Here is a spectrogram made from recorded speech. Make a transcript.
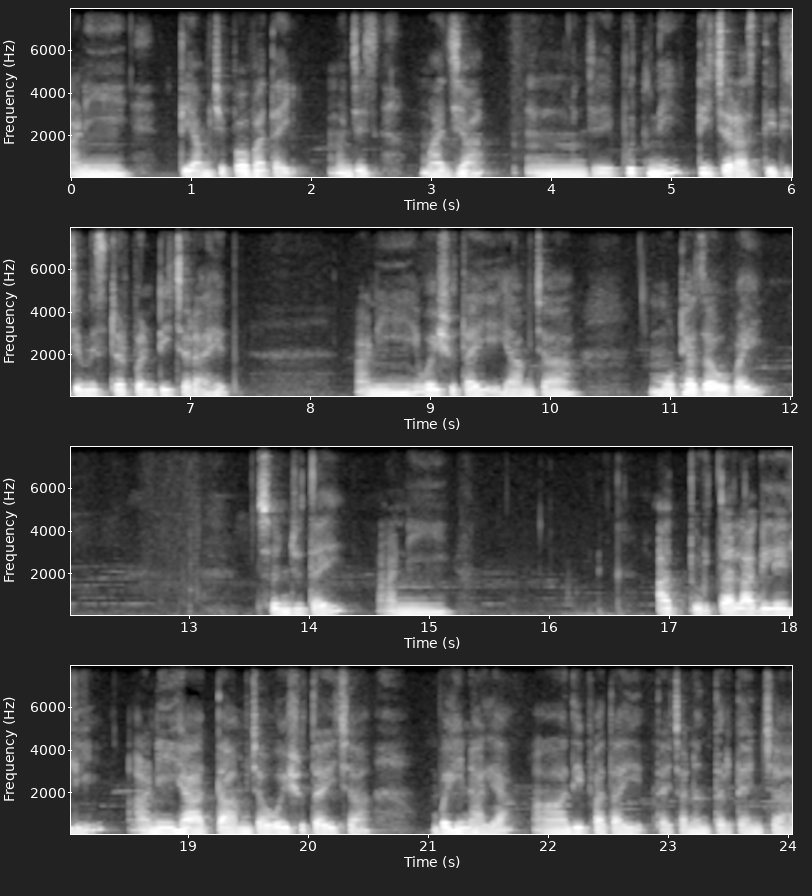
आणि ती आमची पभाताई म्हणजेच माझ्या म्हणजे पुतणी टीचर असते तिचे मिस्टर पण टीचर आहेत. आणि वैशुताई ह्या आमच्या मोठ्या जाऊबाई संजूताई आणि आतुरता लागलेली आणि ह्या आता आमच्या वैशुताईच्या बहीण आल्या दीपाताई त्याच्यानंतर त्यांच्या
